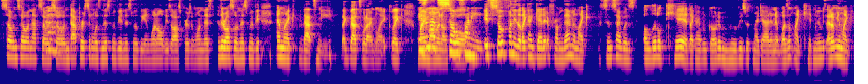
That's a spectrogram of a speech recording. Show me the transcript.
so and so and that's so and so and that person was in this movie and this movie and won all these Oscars and won this and they're also in this movie." And like that's me. Like that's what I'm like. Like my Isn't mom and so funny? It's so funny that like I get it from them and like since I was a little kid, like I would go to movies with my dad and it wasn't like kid movies. I don't mean like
